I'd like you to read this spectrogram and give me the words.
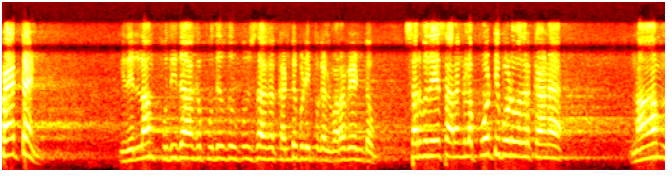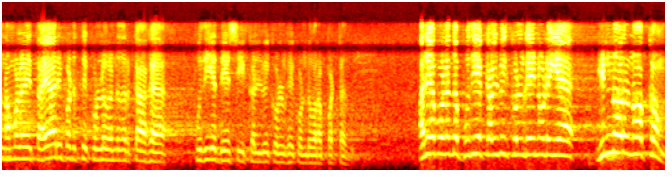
பேட்டன் இதெல்லாம் புதிதாக புதிது புதுசாக கண்டுபிடிப்புகள் வர வேண்டும். சர்வதேச அரங்கில் போட்டி போடுவதற்கான நாம் நம்மளை தயாரிப்படுத்திக் கொள்ள வேண்டதற்காக புதிய தேசிய கல்விக் கொள்கை கொண்டு வரப்பட்டது. அதே போல இந்த புதிய கல்விக் கொள்கையினுடைய இன்னொரு நோக்கம்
